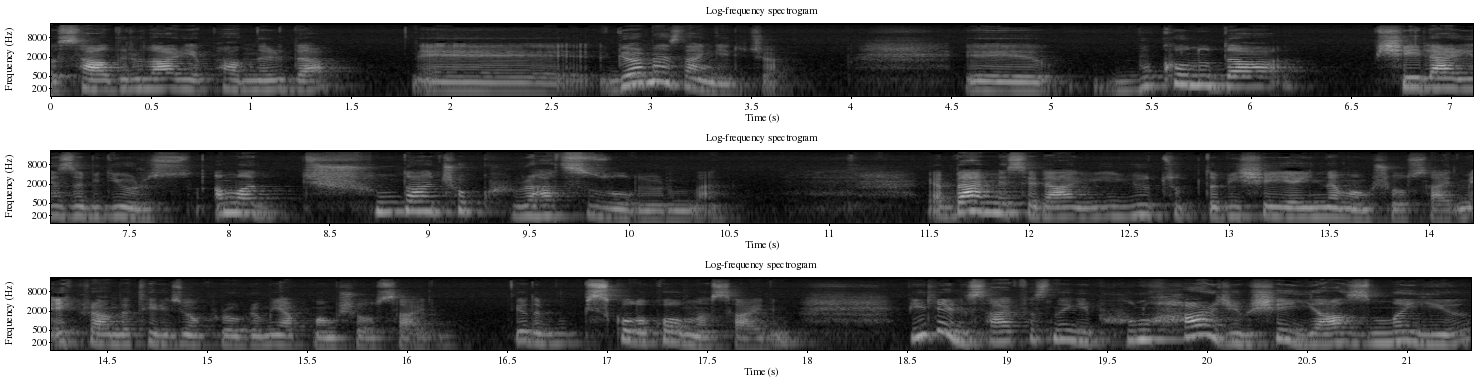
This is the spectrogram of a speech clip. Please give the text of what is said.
e, saldırılar yapanları da Ee, görmezden geleceğim. Ee, bu konuda şeyler yazabiliyoruz ama şundan çok rahatsız oluyorum ben. Ya ben mesela YouTube'da bir şey yayınlamamış olsaydım, ekranda televizyon programı yapmamış olsaydım ya da bir psikolog olmasaydım birilerinin sayfasına girip hunharca bir şey yazmayı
